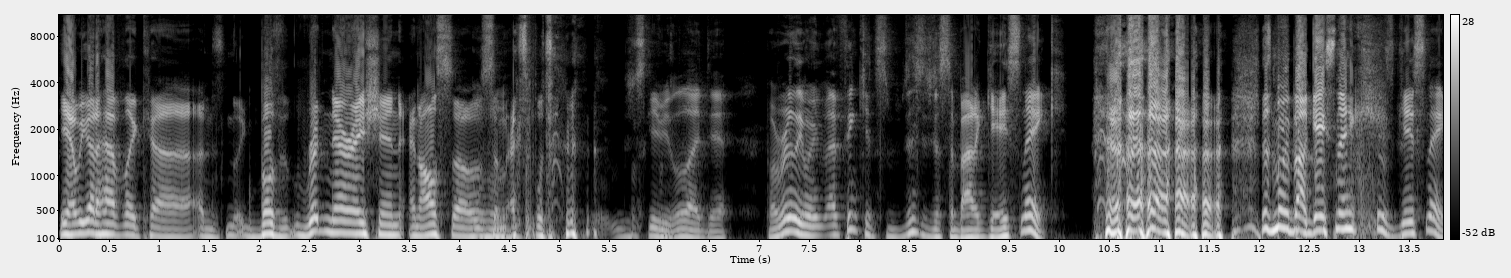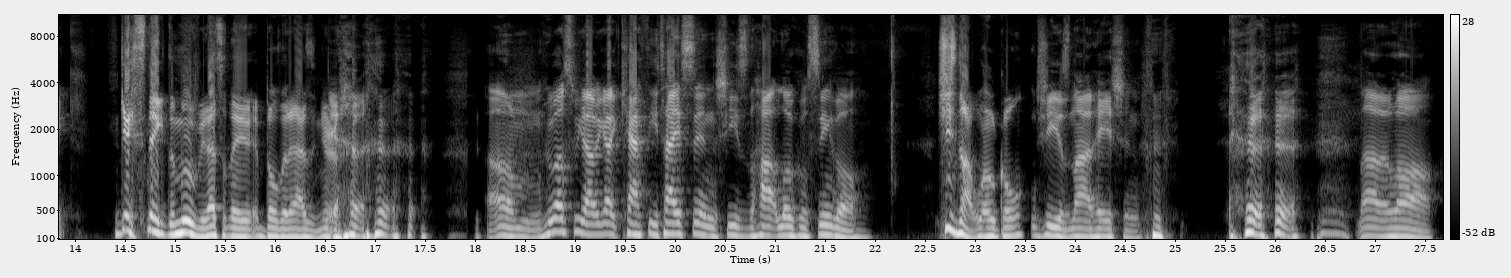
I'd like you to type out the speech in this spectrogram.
Yeah, we got to have like, uh, like both written narration and also some Mhm. expletive. Just give you a little idea, but really, I think it's this is just about a gay snake. this movie about gay snake. Who's gay snake? Gay snake, the movie. That's what they build it as in Europe. Yeah. um, who else we got? We got Cathy Tyson. She's the hot local single. She's not local. She is not Haitian. not at all.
